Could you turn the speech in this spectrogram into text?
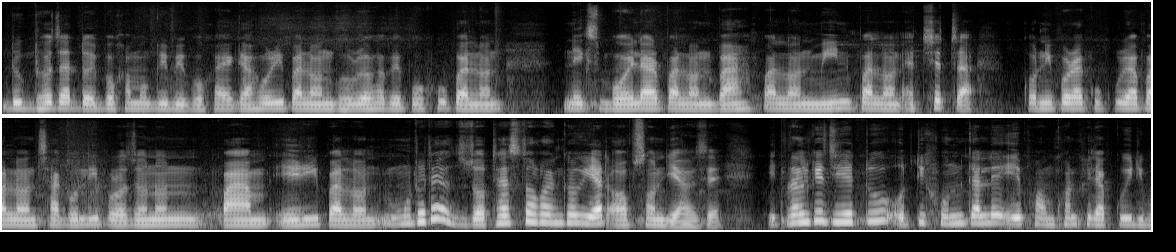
দুগ্ধজাত দ্ৰব্য সামগ্ৰী ব্যৱসায় গাহৰি পালন ঘৰুৱাভাৱে পশুপালন নেক্সট ব্ৰইলাৰ পালন বাঁহ পালন মীন পালন এটচেট্ৰা কণী পৰা কুকুৰা পালন ছাগলী প্ৰজনন পাম এৰী পালন। মুঠতে যথেষ্ট সংখ্যক ইয়াত অপশ্যন দিয়া হৈছে। আপোনালোকে যিহেতু অতি সোনকালে এই ফৰ্মখন ফিল আপ কৰি দিব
